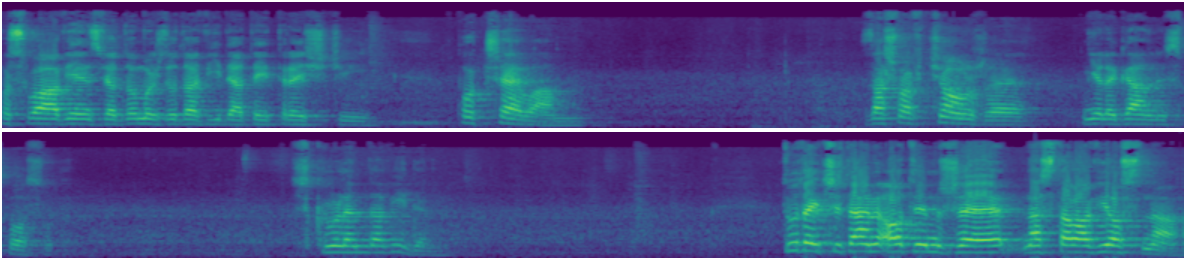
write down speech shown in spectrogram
Posłała więc wiadomość do Dawida tej treści. Poczęłam. Zaszła w ciążę w nielegalny sposób. Z królem Dawidem. Tutaj czytamy o tym, że nastała wiosna.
